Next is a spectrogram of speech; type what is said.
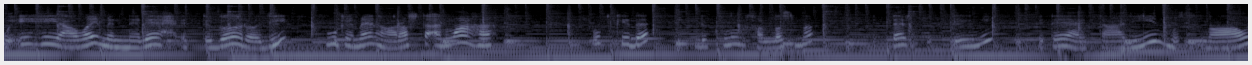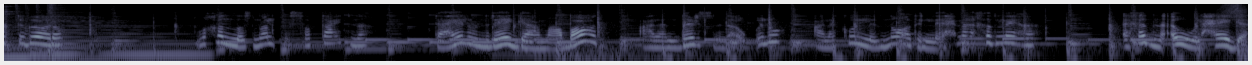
وإيه هي عوامل نجاح التجارة دي وكمان عرفت أنواعها. وبكده نكون خلصنا الدرس التاني بتاع التعليم والصناعة والتجارة. وخلصنا القصة بتاعتنا. تعالوا نراجع مع بعض على الدرس من أوله على كل النقط اللي إحنا أخدناها. أخدنا أول حاجة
